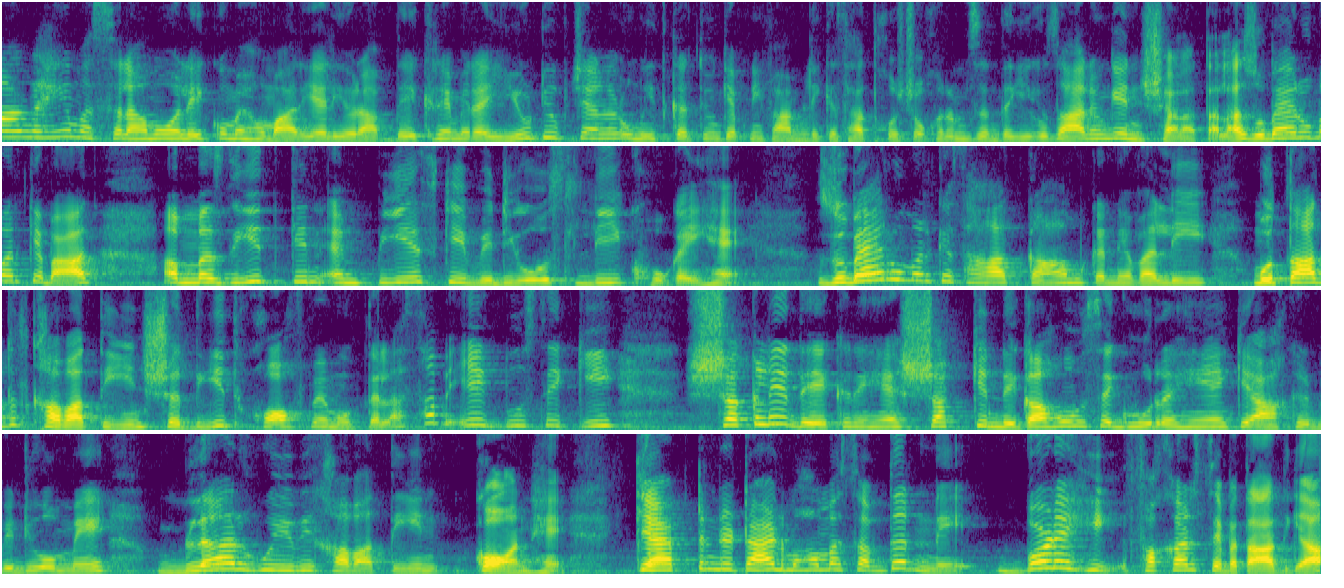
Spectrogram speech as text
अल्लाम मैं हमारी अली और आप देख रहे हैं मेरा यूट्यूब चैनल। उम्मीद करती हूँ कि अपनी फैमिली के साथ खुश खुरम ज़िंदगी गुजारेंगे इन ताला, ज़ुबैर उमर के बाद अब मजीद किन एम की वीडियोज़ लीक हो गई हैं। ज़ुबैर उमर के साथ काम करने वाली मुतद खातन शदीद खौफ में मुबतला, सब एक दूसरे की शक्लें देख रहे हैं, शक की निगाहों से घूर रहे हैं कि आखिर वीडियो में ब्लर हुई हुई खातन कौन है। कैप्टन रिटायर्ड मोहम्मद सफदर ने बड़े ही फ़ख्र से बता दिया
